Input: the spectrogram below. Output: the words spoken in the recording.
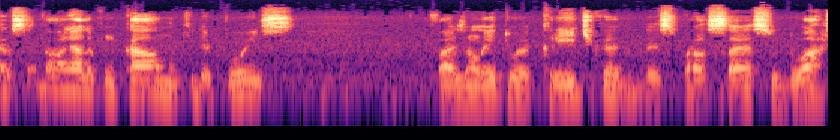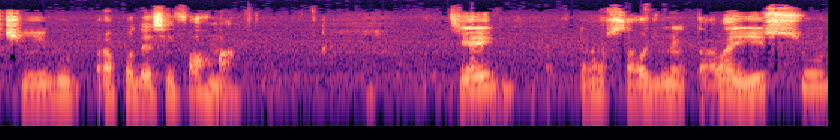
Você dá uma olhada com calma que depois faz uma leitura crítica desse processo do artigo para poder se informar. Ok? Então, saúde mental é isso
